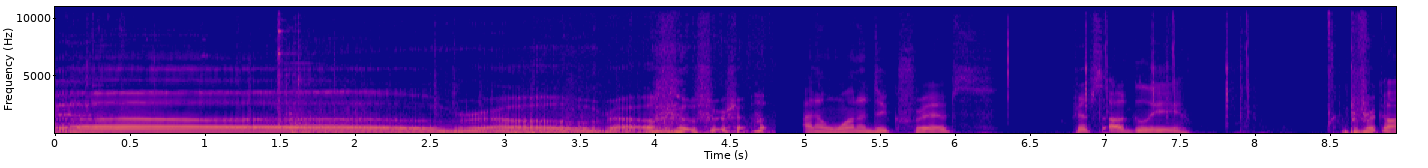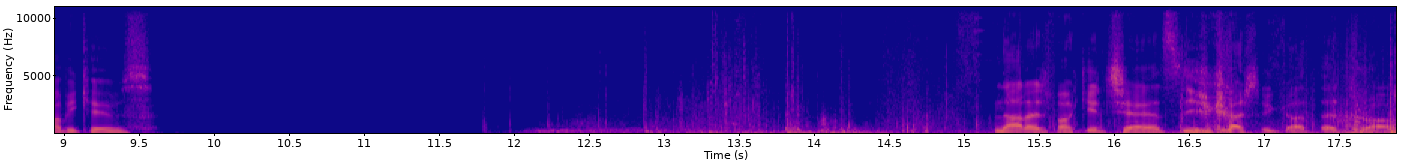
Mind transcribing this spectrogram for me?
Oh, bro, bro. I don't want to do crypts. Crypts ugly. I prefer gobby caves. Not a fucking chance. You actually got that drop.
